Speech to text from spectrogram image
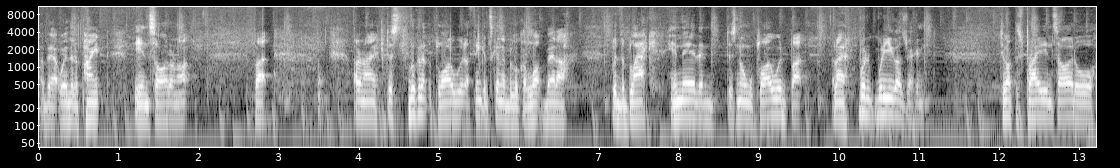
About whether to paint the inside or not, but I don't know, just looking at the plywood, I think it's gonna look a lot better with the black in there than just normal plywood, but I don't know, what, what do you guys reckon? Do you like the sprayed inside or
